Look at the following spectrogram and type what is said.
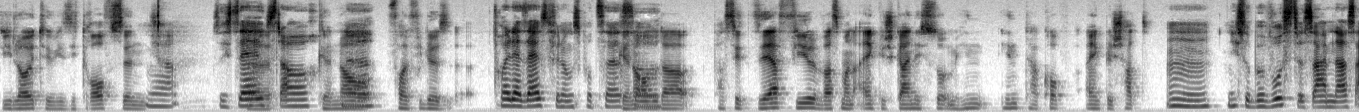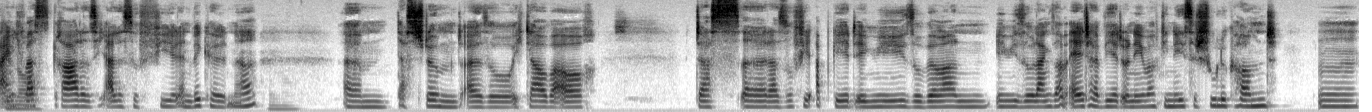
die Leute, wie sie drauf sind. ja, sich selbst Äh, auch. Genau, Ne? voll viele, Voll der Selbstfindungsprozess. genau, so. also da passiert sehr viel, was man eigentlich gar nicht so im Hin Hinterkopf eigentlich hat. Mhm. Nicht so bewusst ist einem das eigentlich, Genau. was gerade sich alles so viel entwickelt, ne? Ähm, das stimmt. Also ich glaube auch, dass äh, da so viel abgeht irgendwie, so wenn man irgendwie so langsam älter wird und eben auf die nächste Schule kommt, mh,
